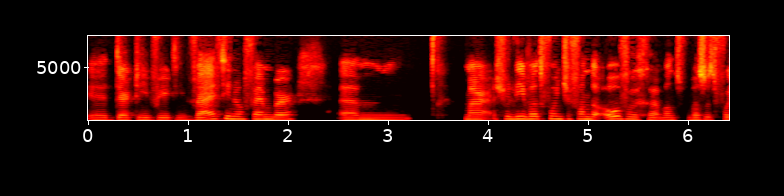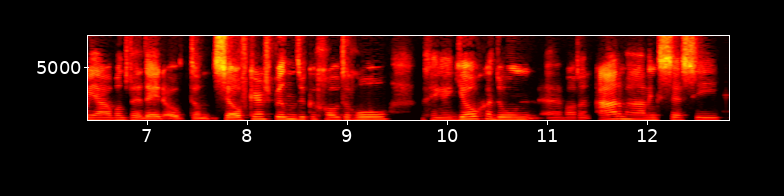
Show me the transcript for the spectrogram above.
uh, 13, 14, 15 november. Um, maar Julie, wat vond je van de overige? Want was het voor jou, want we deden ook dan selfcare speelde natuurlijk een grote rol. We gingen yoga doen, uh, we hadden een ademhalingssessie.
